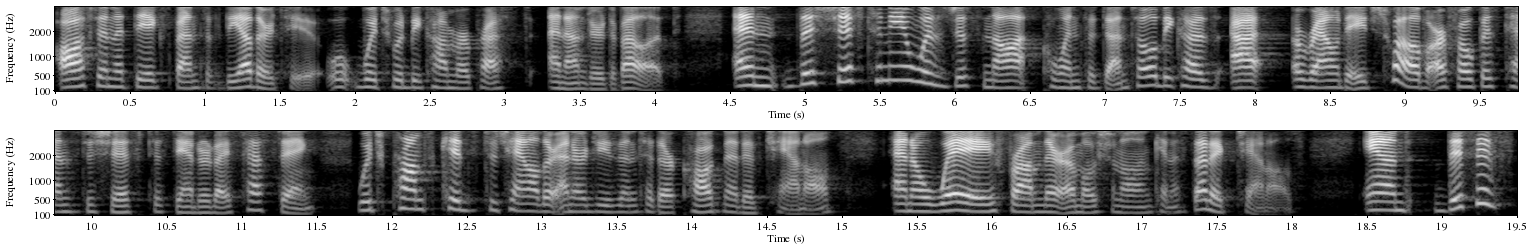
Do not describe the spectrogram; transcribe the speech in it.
often at the expense of the other two, which would become repressed and underdeveloped. And this shift to me was just not coincidental because at around age 12, our focus tends to shift to standardized testing, which prompts kids to channel their energies into their cognitive channel and away from their emotional and kinesthetic channels. And this is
